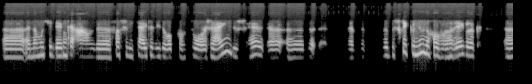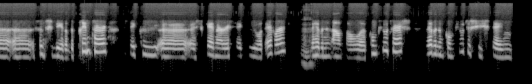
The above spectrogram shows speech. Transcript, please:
Eh, en dan moet je denken aan de faciliteiten die er op kantoor zijn. Dus hè, de- de- we- beschikken nu nog over een redelijk functionerende printer, CQ-scanner, CQ whatever. Mhm. We hebben een aantal eh, computers. We hebben een computersysteem,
